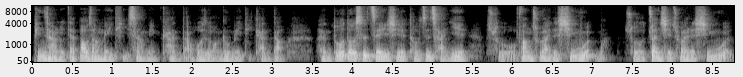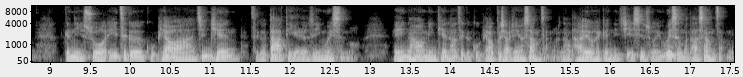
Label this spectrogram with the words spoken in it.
平常你在报章媒体上面看到，或者网络媒体看到，很多都是这一些投资产业所放出来的新闻嘛，所撰写出来的新闻，跟你说，诶，这个股票啊，今天这个大跌了，是因为什么？诶，然后明天他这个股票不小心又上涨了，然后他又会跟你解释说，诶，为什么它上涨了？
